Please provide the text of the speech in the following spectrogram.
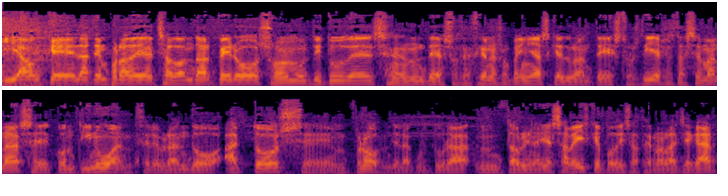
Y aunque la temporada ya ha echado a andar, pero son multitudes mm, de asociaciones o peñas que durante estos días, estas semanas, eh, continúan celebrando actos en pro de la cultura mm, taurina. Ya sabéis que podéis hacernoslas llegar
